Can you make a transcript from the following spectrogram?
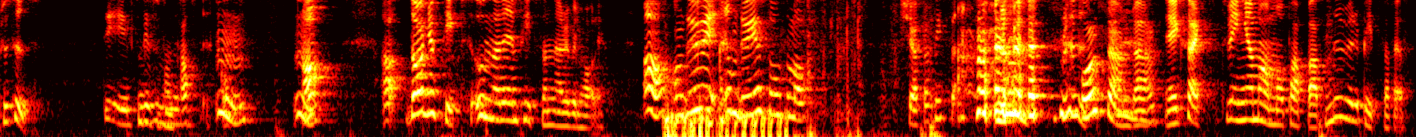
precis. Det är så, Det är så fantastiskt gott. Mm. Ja. Ja. Dagens tips, unna dig en pizza när du vill ha det. Ja, om du, är, om du är sån som oss, köp en pizza. På en söndag. Exakt, tvinga mamma och pappa att nu är det pizzafest.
